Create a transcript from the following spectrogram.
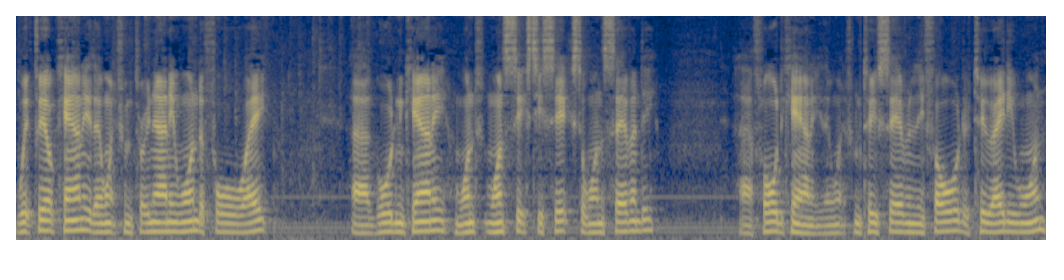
Whitfield County, they went from 391 to 408. Uh, Gordon County, one, 166 to 170. Uh, Floyd County, they went from 274 to 281.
